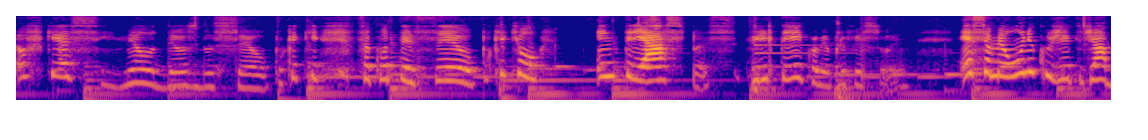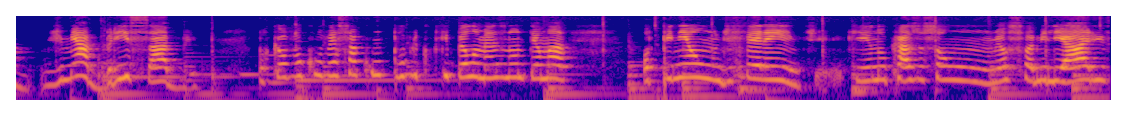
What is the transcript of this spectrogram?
eu fiquei assim, meu Deus do céu, por que que isso aconteceu? Por que que eu, entre aspas, gritei com a minha professora? Esse é o meu único jeito de, de me abrir, sabe? Porque eu vou conversar com um público que pelo menos não tem uma opinião diferente, que no caso são meus familiares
